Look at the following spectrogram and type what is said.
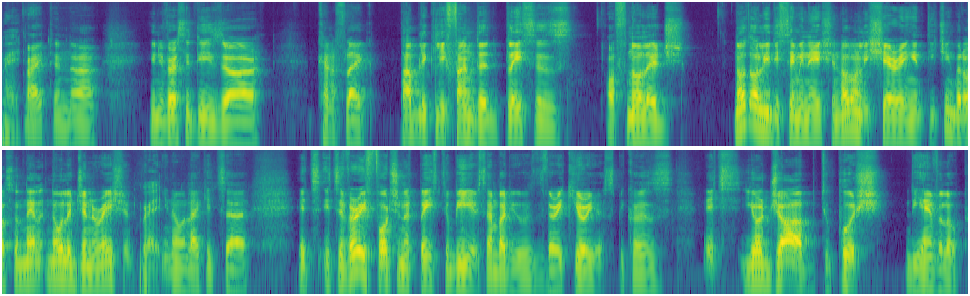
Right. right? And uh, universities are kind of like publicly funded places of knowledge, not only dissemination, not only sharing and teaching, but also knowledge generation. Right. You know, like it's a, it's it's a very fortunate place to be if somebody who's very curious because it's your job to push the envelope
